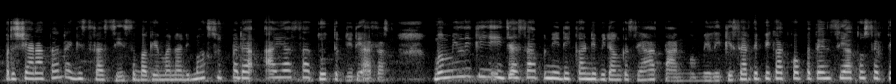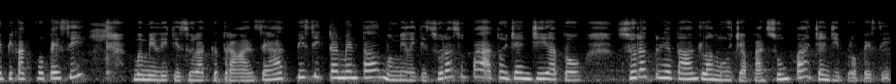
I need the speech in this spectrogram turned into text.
Persyaratan registrasi sebagaimana dimaksud pada ayat 1 terdiri atas memiliki ijazah pendidikan di bidang kesehatan, memiliki sertifikat kompetensi atau sertifikat profesi, memiliki surat keterangan sehat fisik dan mental, memiliki surat sumpah atau janji atau surat pernyataan telah mengucapkan sumpah janji profesi.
